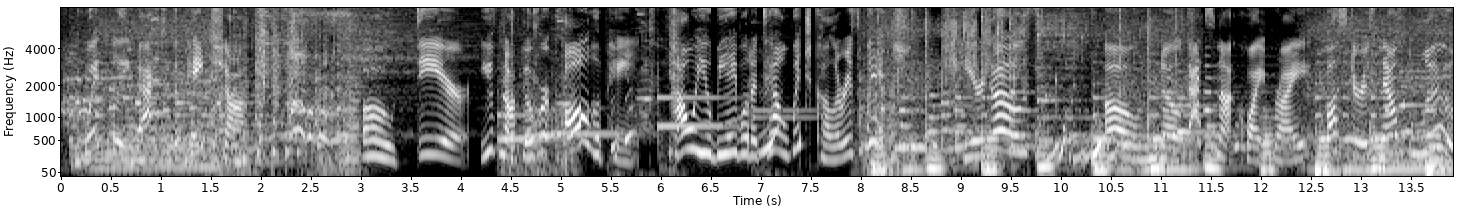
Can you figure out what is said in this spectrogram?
Quickly, back to the paint shop. Oh dear, you've knocked over all the paint. How will you be able to tell which color is which? Here goes. Oh no, that's not quite right. Buster is now blue.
